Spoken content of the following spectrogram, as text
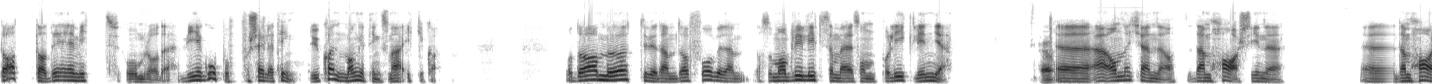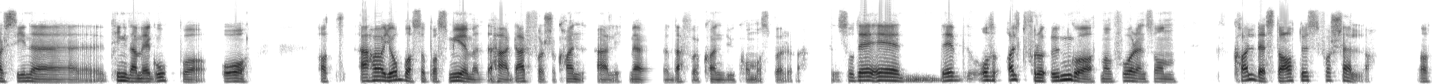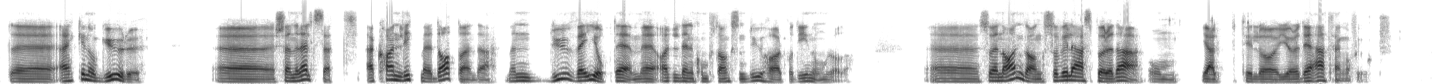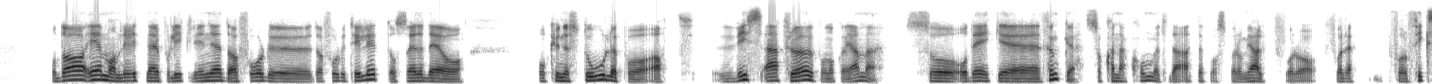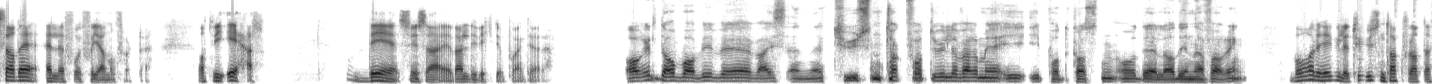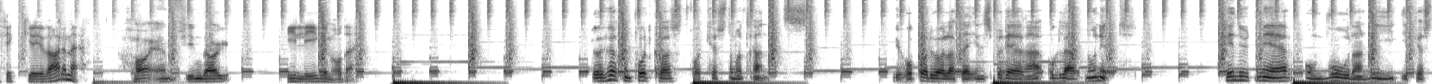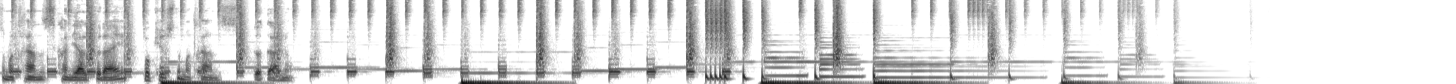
data det er mitt område. Vi er gode på forskjellige ting. Du kan mange ting som jeg ikke kan. Og da møter vi dem, da får vi dem altså Man blir litt som sånn på lik linje. Ja. Eh, jeg anerkjenner at de har sine de har sine ting de er gode på, og at jeg har jobba såpass mye med det her, derfor så kan jeg litt mer. og Derfor kan du komme og spørre meg. Så det er, det er alt for å unngå at man får en sånn, kall det statusforskjell. At eh, jeg er ikke noe guru eh, generelt sett. Jeg kan litt mer data enn deg, men du veier opp det med all den kompetansen du har på dine områder. Eh, så en annen gang så vil jeg spørre deg om hjelp til å gjøre det jeg trenger å få gjort. Og Da er man litt mer på lik linje, da får du, da får du tillit. Og så er det det å, å, kunne stole på at hvis jeg prøver på noe hjemme, så, og det ikke funker, så kan jeg komme til deg etterpå og spørre om hjelp for å, for, for å fikse det, eller for å få gjennomført det. At vi er her. Det syns jeg er veldig viktig å poengtere. Arild, da var vi ved veis ende. Tusen takk for at du ville være med i, i podkasten og dele av din erfaring. Bare hyggelig. Tusen takk for at jeg fikk være med. Ha en fin dag. I like måte. Du har hørt en podkast fra Customer Trends. Vi håper du har latt deg inspirere og lært noe nytt. Finn ut mer om hvordan vi i Customer Trends kan hjelpe deg på customertrends.no.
